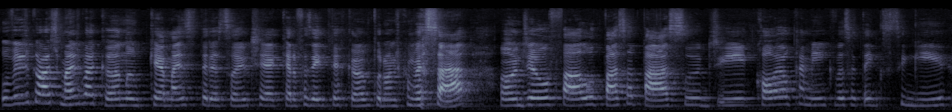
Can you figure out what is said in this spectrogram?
O vídeo que eu acho mais bacana, que é mais interessante, é Quero Fazer Intercâmbio, por onde começar, onde eu falo passo a passo de qual é o caminho que você tem que seguir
